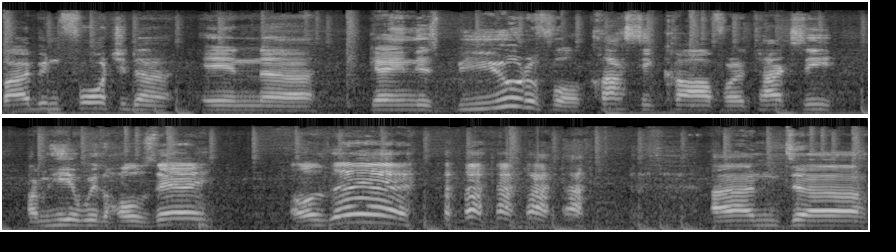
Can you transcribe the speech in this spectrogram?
But I've been fortunate in uh, getting this beautiful classic car for a taxi. I'm here with Jose. Jose! and uh,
